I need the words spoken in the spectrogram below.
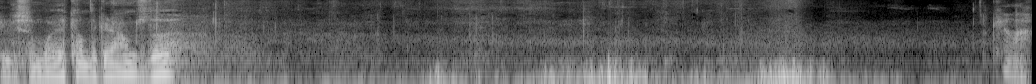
Doing some work on the grounds though. Look at that.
